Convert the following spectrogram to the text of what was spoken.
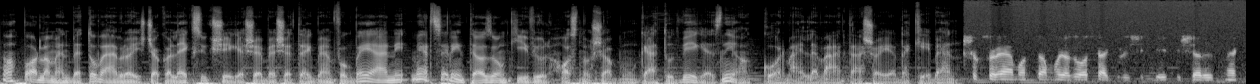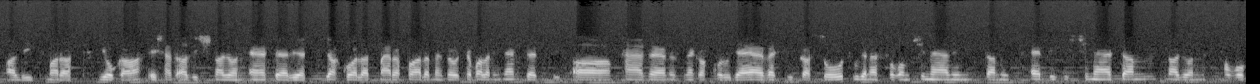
a parlamentbe továbbra is csak a legszükségesebb esetekben fog bejárni, mert szerinte azon kívül hasznosabb munkát tud végezni a kormány leváltása érdekében. Sokszor elmondtam, hogy az országgyűlési képviselőknek alig maradt joga, és hát az is nagyon elterjedt gyakorlat már a parlamentben, hogyha valami nem tetszik a házelnöknek, akkor ugye elveszik a szót. Ugyanazt fogom csinálni, mint amit eddig is csináltam. Nagyon fogok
